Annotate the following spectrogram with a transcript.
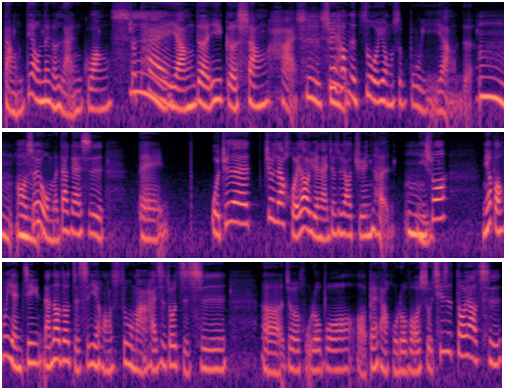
挡掉那个蓝光，就太阳的一个伤害。是，是所以它们的作用是不一样的嗯哦。所以嗯我们大概是，诶、我觉得就是要回到原来，就是要均衡。嗯你说你要保护眼睛，难道都只吃叶黄素吗？还是说只吃呃，就胡萝卜哦，贝塔胡萝卜素？其实都要吃，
